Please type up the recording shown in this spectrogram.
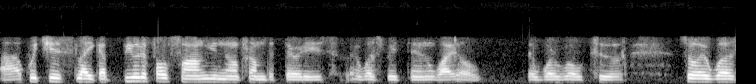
uh, which is like a beautiful song you know from the 30s. It was written while the World War II, so it was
